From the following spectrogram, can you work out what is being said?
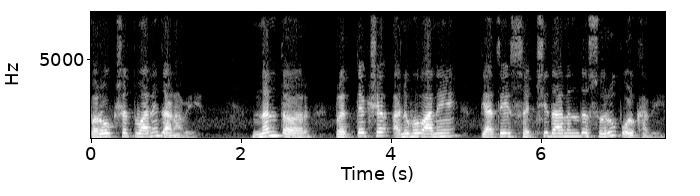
परोक्षत्वाने जाणावे. नंतर प्रत्यक्ष अनुभवाने त्याचे सच्चिदानंद स्वरूप ओळखावे.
